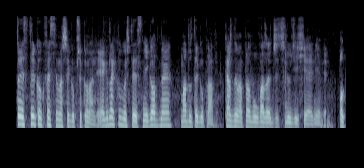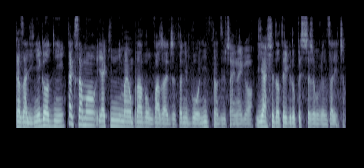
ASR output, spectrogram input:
To jest tylko kwestia naszego przekonania. Jak dla kogoś to jest niegodne, ma do tego prawo. Każdy ma prawo uważać, że ci ludzie się, nie wiem, okazali niegodni, tak samo jak inni mają prawo uważać, że to nie było nic nadzwyczajnego. Ja się do tej grupy szczerze mówiąc zaliczam.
